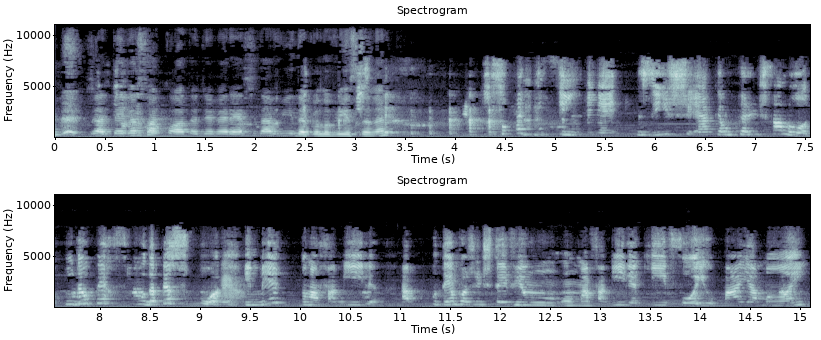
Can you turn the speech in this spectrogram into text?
Já teve a sua cota de Everest da vida, pelo visto, né? Só que assim, existe, é aquilo que a gente falou, tudo é o perfil da pessoa. É. E mesmo numa família, há pouco tempo a gente teve um, uma família que foi o pai e a mãe,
